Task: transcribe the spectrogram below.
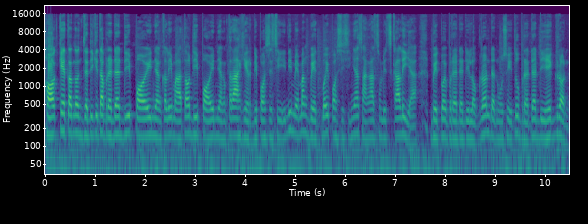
Oke tonton. Jadi kita berada di poin yang kelima atau di poin yang terakhir. Di posisi ini memang bad boy posisinya sangat sulit sekali ya. Bad boy berada di low ground dan musuh itu berada di high ground.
